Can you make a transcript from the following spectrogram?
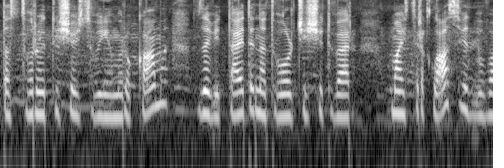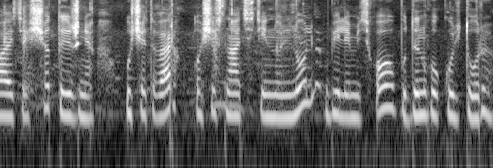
та створити щось своїми руками, завітайте на творчий четвер. Майстер-класи відбуваються щотижня у четвер о 16.00 біля міського будинку культури.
